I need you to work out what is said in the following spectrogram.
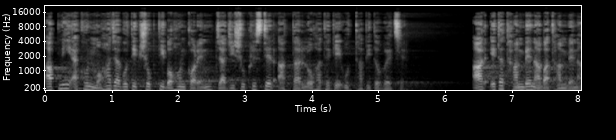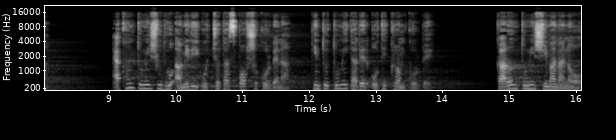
আপনি এখন মহাজাগতিক শক্তি বহন করেন যা যীশুখ্রিস্টের আত্মার লোহা থেকে উত্থাপিত হয়েছে। আর এটা থামবে না বা থামবে না। এখন তুমি শুধু আমিরই উচ্চতা স্পর্শ করবে না, কিন্তু তুমি তাদের অতিক্রম করবে। কারণ তুমি সীমানা নও,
